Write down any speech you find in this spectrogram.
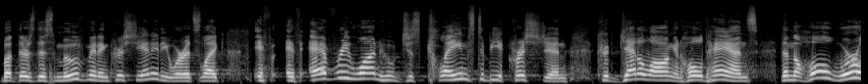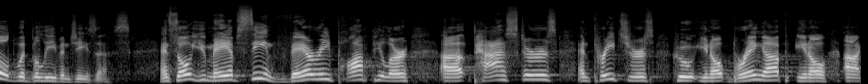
But there's this movement in Christianity where it's like if, if everyone who just claims to be a Christian could get along and hold hands, then the whole world would believe in Jesus. And so you may have seen very popular uh, pastors and preachers who, you know, bring up, you know, uh,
